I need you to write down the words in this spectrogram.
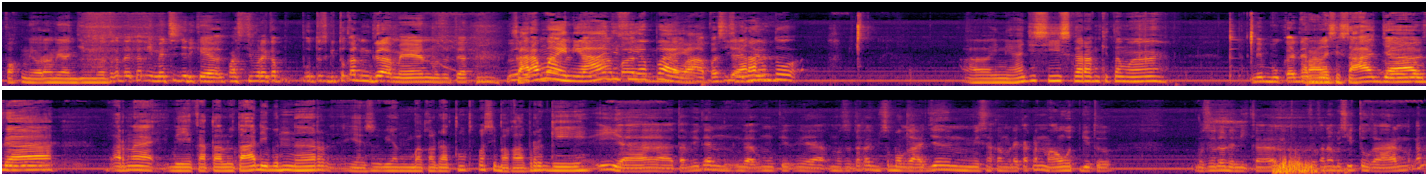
Fuck nih orang nih anjing. Maksudnya kan, kan image jadi kayak pasti mereka putus gitu kan? Enggak men Maksudnya. Lu sekarang mah ini aja sih apa ya? apa sih sekarang anjir? tuh eh, ini aja sih sekarang kita mah. Ini bukannya bu- analisis aja udah karena ya kata lu tadi bener ya yang bakal datang tuh pasti bakal pergi Iya, tapi kan nggak mungkin ya maksudnya kan semoga aja misalkan mereka kan maut gitu. Maksudnya udah nikah gitu. Misalkan habis itu kan kan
